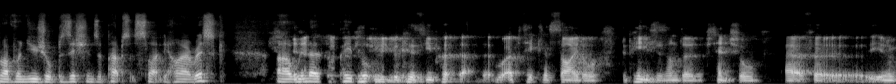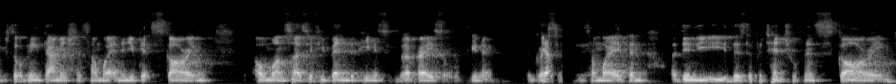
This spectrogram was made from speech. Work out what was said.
rather unusual positions are perhaps at slightly higher risk. Uh, we know that people because you put that, that, a particular side or the penis is under potential uh, for you know sort of being damaged in some way, and then you get scarring on one side. So if you bend the penis very sort of you know aggressive yeah. in some way, then then you, there's the potential for then scarring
